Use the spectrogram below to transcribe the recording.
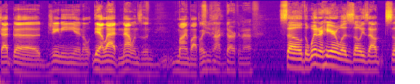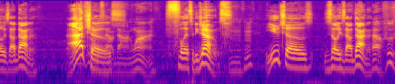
that uh, genie and uh, yeah Aladdin. That one's uh, mind-boggling. She's not dark enough. So the winner here was Zoe Zal- Zoe Saldana. I chose Juan. Felicity Jones. You chose Zoe Saldana. Oh, whew.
